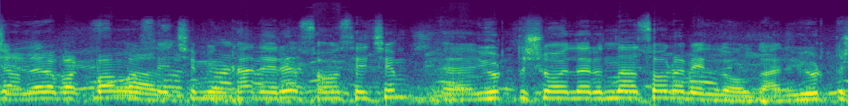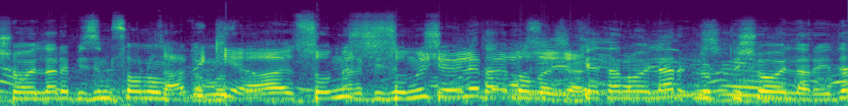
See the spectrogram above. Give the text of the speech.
şeylere bakmam Son lazım. seçimin kaderi, son seçim e, yurt dışı oylarından sonra belli oldu. Hani yurt dışı oyları bizim son Tabii ki umudumuzdu. ya, sonuç- Hani bizim sonuç öyle belli olacak. Tüketen oylar yurt dışı oylarıydı.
